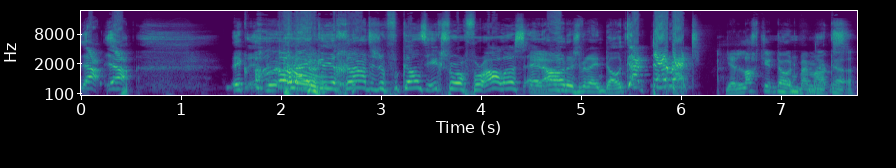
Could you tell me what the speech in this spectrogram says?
Ja, ja. Ik, oh. kun je gratis op vakantie, ik zorg voor alles en Ja. oh, er is weer een dood. God damn it! Je lacht je dood bij Max. Ja,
